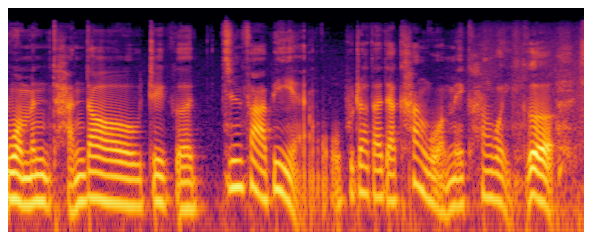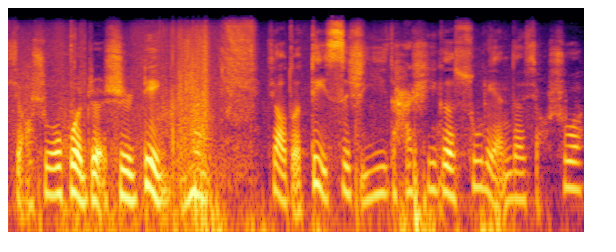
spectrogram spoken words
我们谈到这个金发碧眼，我不知道大家看过没看过一个小说或者是电影，叫做《第四十一》，它是一个苏联的小说，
